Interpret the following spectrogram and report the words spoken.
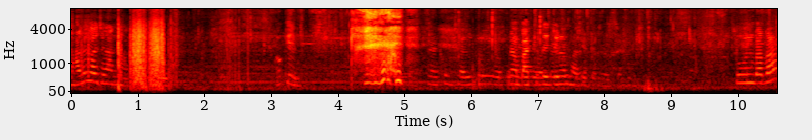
ভালোই হয়েছে রান্না। ওকে। না বাচ্চাদের জন্য ভালো। শুন বাবা।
